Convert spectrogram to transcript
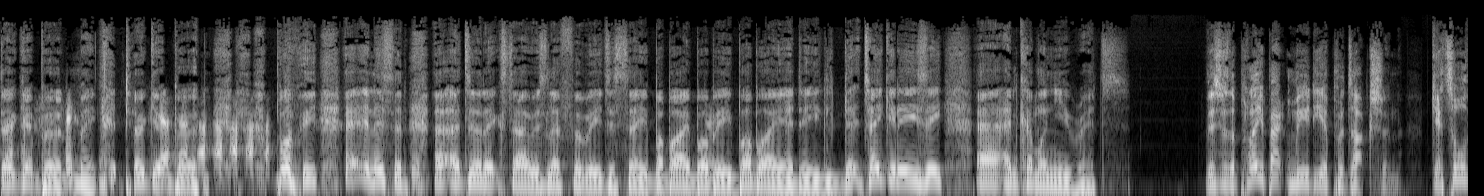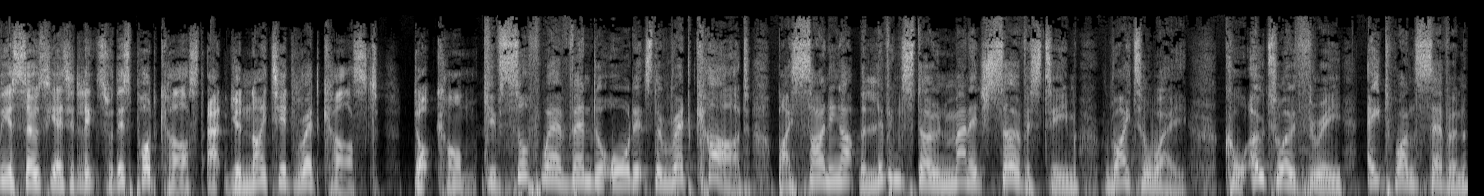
Don't get burnt, mate. Don't get burnt. Bobby, uh, listen, uh, until next time, it's left for me to say bye bye, Bobby. Bye bye, Eddie. D- take it easy uh, and come on, you Reds. This is a playback media production. Get all the associated links for this podcast at unitedredcast.com. Give software vendor audits the red card by signing up the Livingstone Managed Service Team right away. Call 0203 817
